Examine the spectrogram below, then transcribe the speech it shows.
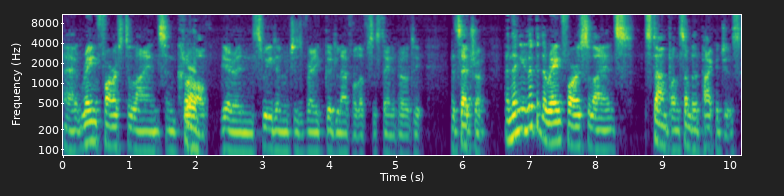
uh, Rainforest Alliance and Krav yeah. here in Sweden, which is a very good level of sustainability, etc. And then you look at the Rainforest Alliance stamp on some of the packages,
